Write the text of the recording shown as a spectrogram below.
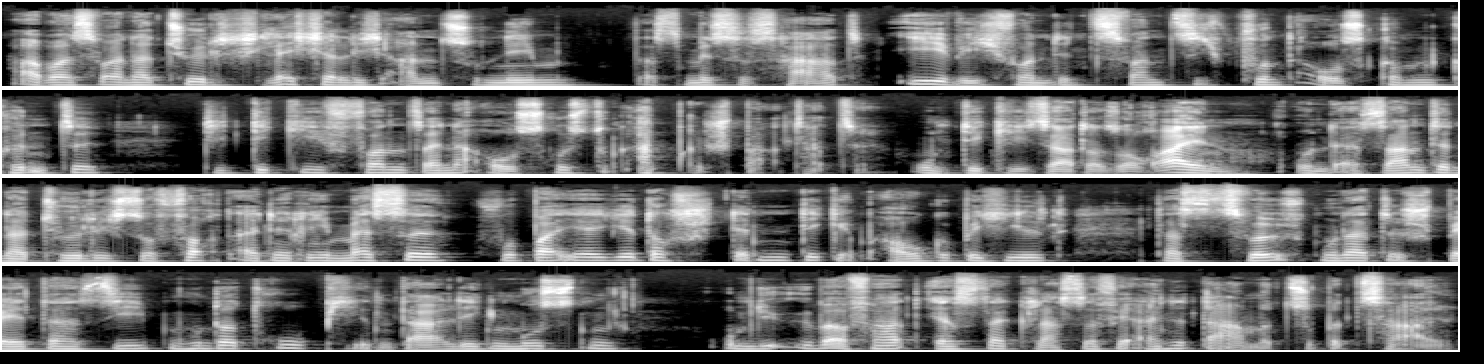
aber es war natürlich lächerlich anzunehmen, dass Mrs. Hart ewig von den 20 Pfund auskommen könnte, die Dicky von seiner Ausrüstung abgespart hatte. Und Dicky sah das auch ein und er sandte natürlich sofort eine Remesse, wobei er jedoch ständig im Auge behielt, dass zwölf Monate später 700 Rupien darlegen mussten, um die Überfahrt erster Klasse für eine Dame zu bezahlen.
